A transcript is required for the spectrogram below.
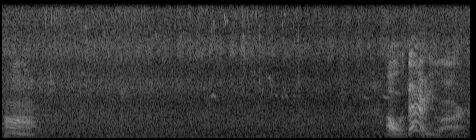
Huh. Oh, there you are.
